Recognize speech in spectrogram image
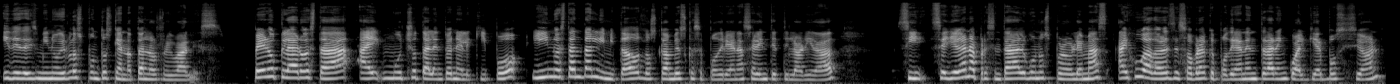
y de disminuir los puntos que anotan los rivales. Pero claro está, hay mucho talento en el equipo y no están tan limitados los cambios que se podrían hacer en titularidad. Si se llegan a presentar algunos problemas, hay jugadores de sobra que podrían entrar en cualquier posición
